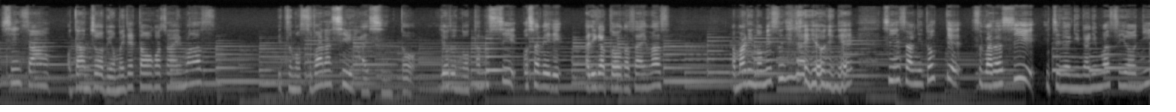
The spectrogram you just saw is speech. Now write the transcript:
しんさんお誕生日おめでとうございます。いつも素晴らしい配信と夜の楽しいおしゃべりありがとうございます。あまり飲みすぎないようにねしんさんにとって素晴らしい一年になりますように。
